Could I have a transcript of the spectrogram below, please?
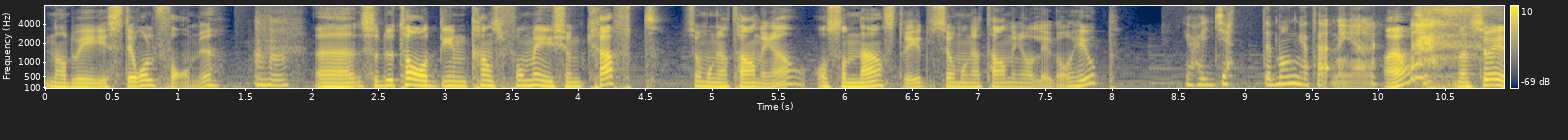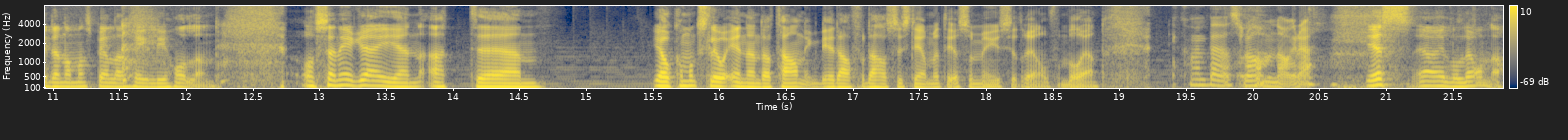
när du är i stålform ju. Mhm. Eh, så du tar din transformation-kraft, så många tärningar, och så närstrid, så många tärningar och lägger ihop. Jag har jättemånga tärningar. Ja, men så är det när man spelar Haley Holland. Och sen är grejen att ehm, jag kommer inte slå en enda tärning, det är därför det här systemet är så mysigt redan från början. Jag kommer behöva slå om några. Yes, ja, eller låna.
